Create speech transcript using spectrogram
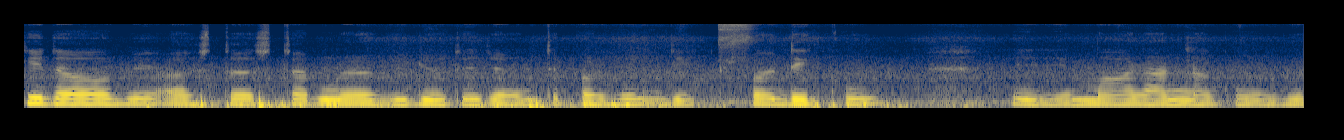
কী দেওয়া হবে আস্তে আস্তে আপনারা ভিডিওতে জানতে পারবেন। দেখতে দেখুন, এই যে মা রান্না করবে।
